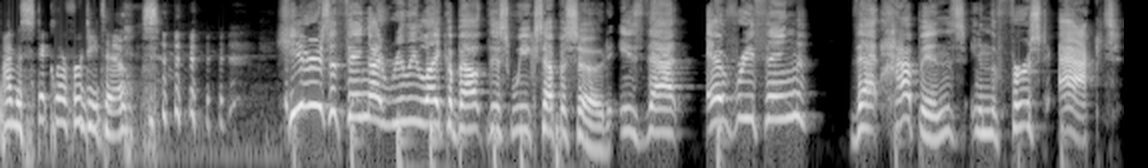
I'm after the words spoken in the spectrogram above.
I'm a stickler for details. Here's a thing I really like about this week's episode is that everything that happens in the first act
